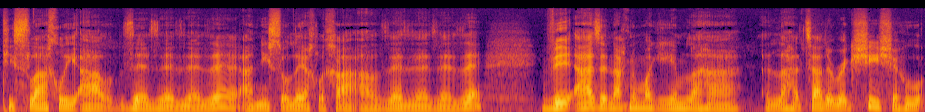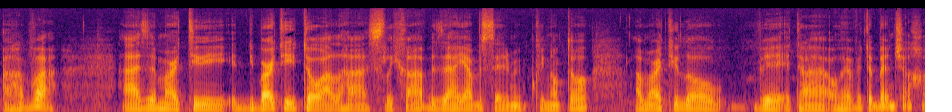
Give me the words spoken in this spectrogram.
תסלח לי על זה, זה, זה, זה, אני סולח לך על זה, זה, זה, זה. ואז אנחנו מגיעים לה, להצד הרגשי שהוא אהבה. אז אמרתי, דיברתי איתו על הסליחה, וזה היה בסדר מבחינתו. אמרתי לו, ואתה אוהב את הבן שלך?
